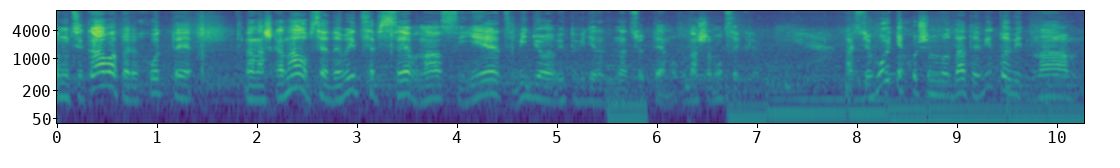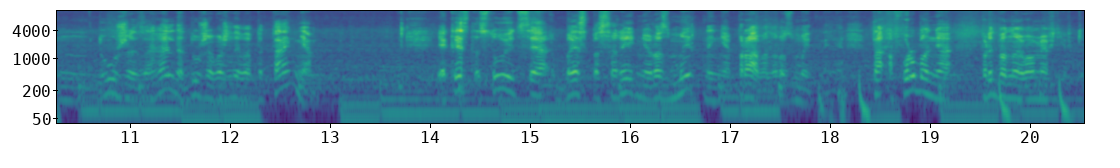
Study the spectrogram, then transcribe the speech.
кому цікаво, переходьте на наш канал, все дивиться, все в нас є. Це відео відповіді на, цю тему в нашому циклі. А сьогодні хочемо дати відповідь на дуже загальне, дуже важливе питання, яке стосується безпосередньо розмитнення, правил розмитнення та оформлення придбаної вам автівки.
